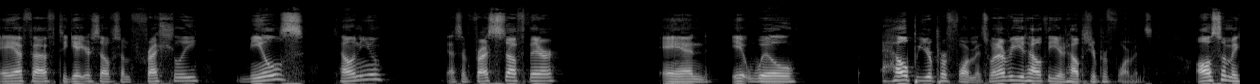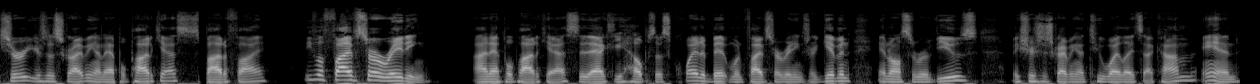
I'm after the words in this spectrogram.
AFF to get yourself some freshly meals. I'm telling you, got some fresh stuff there, and it will help your performance. Whenever you eat healthy, it helps your performance. Also, make sure you're subscribing on Apple Podcasts, Spotify. Leave a five star rating on Apple Podcasts. It actually helps us quite a bit when five star ratings are given and also reviews. Make sure you're subscribing on twowhitelights.com. And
